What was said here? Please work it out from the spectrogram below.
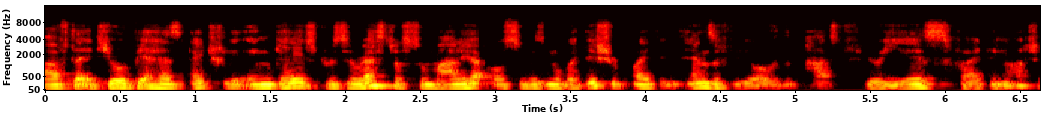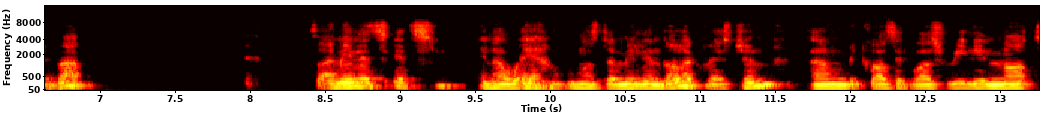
After Ethiopia has actually engaged with the rest of Somalia, also with Mogadishu quite intensively over the past few years, fighting Al Shabaab. So I mean, it's it's in a way almost a million dollar question um, because it was really not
